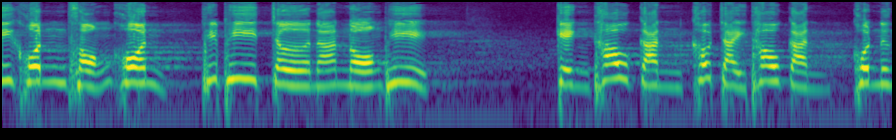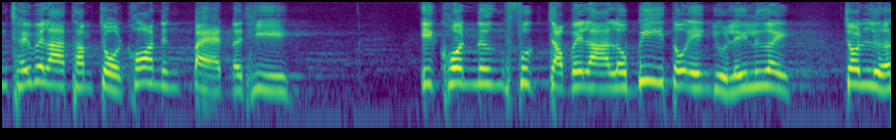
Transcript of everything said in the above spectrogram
ีคนสองคนที่พี่เจอนะน้องพี่เก่งเท่ากันเข้าใจเท่ากัน คนหนึ่งใช้เวลาทำโจทย์ข้อหนึ่ง8นาที อีกคนหนึ่งฝึกจับเวลาเราบี้ตัวเองอยู่เรื่อยๆ จนเหลือ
